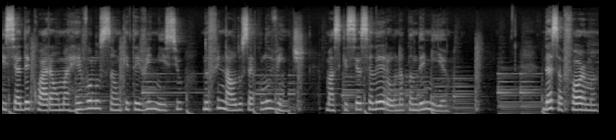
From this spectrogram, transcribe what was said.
e se adequar a uma revolução que teve início no final do século XX, mas que se acelerou na pandemia. Dessa forma,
